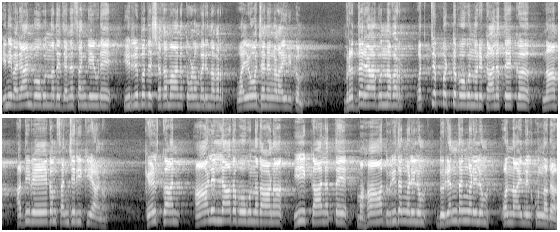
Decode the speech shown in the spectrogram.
ഇനി വരാൻ പോകുന്നത് ജനസംഖ്യയുടെ ഇരുപത് ശതമാനത്തോളം വരുന്നവർ വയോജനങ്ങളായിരിക്കും. വൃദ്ധരാകുന്നവർ ഒറ്റപ്പെട്ടു പോകുന്നൊരു കാലത്തേക്ക് നാം അതിവേഗം സഞ്ചരിക്കുകയാണ്. കേൾക്കാൻ ആളില്ലാതെ പോകുന്നതാണ് ഈ കാലത്തെ മഹാദുരിതങ്ങളിലും ദുരന്തങ്ങളിലും ഒന്നായി നിൽക്കുന്നത്.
